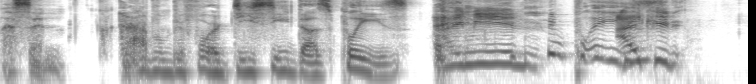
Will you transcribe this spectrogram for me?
listen, grab him before DC does, please. I mean, please. I could.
